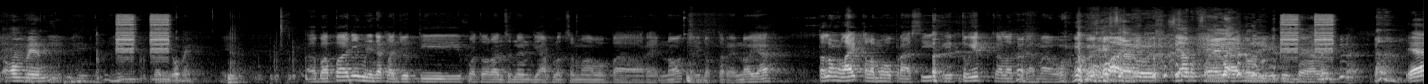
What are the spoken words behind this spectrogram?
Komen. dan komen. Eh, Bapak ini menindaklanjuti foto ronsen yang diupload sama Bapak Reno, dari Dokter Reno ya. Tolong like kalau mau operasi, retweet kalau tidak mau. siap, siap saya like kalau begitu saya like. Ya,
